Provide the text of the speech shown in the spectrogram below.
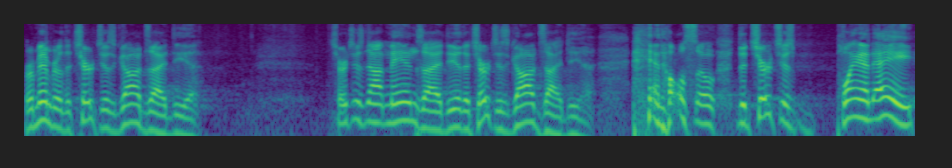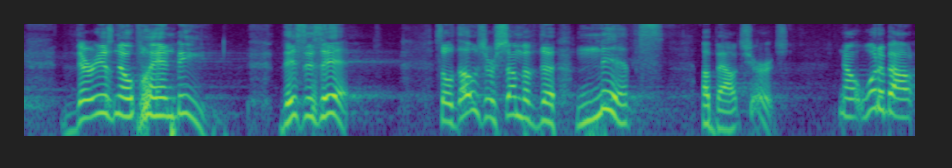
Remember, the church is God's idea. Church is not man's idea, the church is God's idea. And also, the church is plan A, there is no plan B. This is it. So, those are some of the myths about church. Now, what about,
